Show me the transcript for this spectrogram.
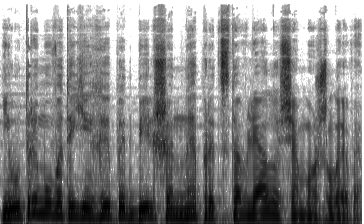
і утримувати Єгипет більше не представлялося можливим.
